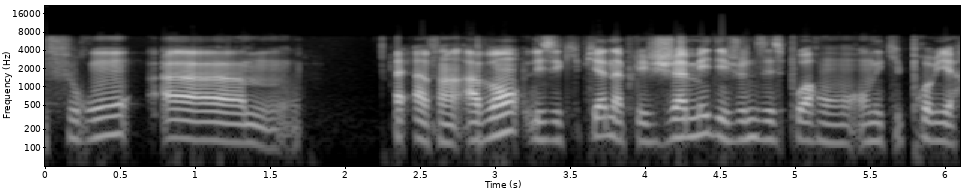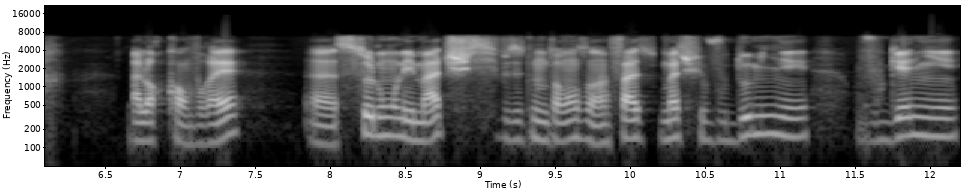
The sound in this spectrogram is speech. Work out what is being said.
feront enfin avant, les équipes IA n'appelaient jamais des jeunes espoirs en, équipe première. Alors qu'en vrai, selon les matchs, si vous êtes notamment dans un phase match que vous dominez, vous gagnez,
